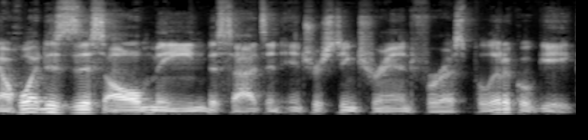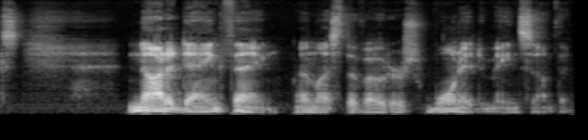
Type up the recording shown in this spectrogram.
Now, what does this all mean besides an interesting trend for us political geeks? Not a dang thing, unless the voters want it to mean something.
